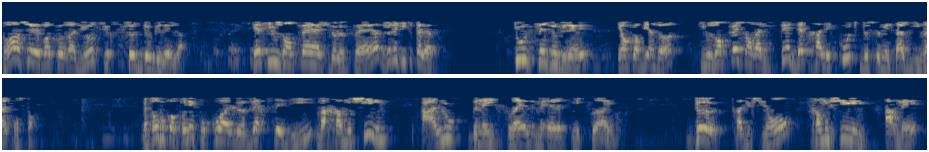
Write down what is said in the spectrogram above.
branchez votre radio sur ce degré-là. Qu'est-ce qui nous empêche de le faire? Je l'ai dit tout à l'heure tous ces degrés, et encore bien d'autres, qui nous empêchent en réalité d'être à l'écoute de ce message divin constant. Maintenant, vous comprenez pourquoi le verset dit Vachamushim alu bnei Israël me'eret Mitzrayim. Deux traductions. Chamushim, armée.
